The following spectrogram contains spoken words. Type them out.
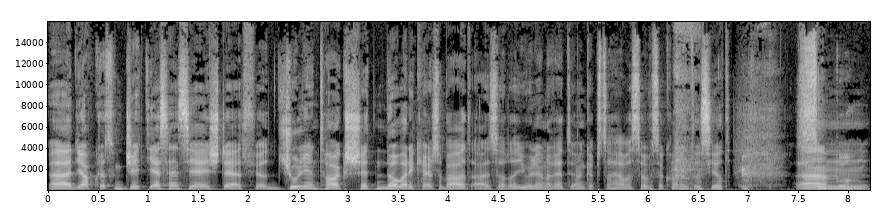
Äh, die Abkürzung JTS NCA steht für Julian Talks Shit Nobody Cares About. Also der Julian redet irgendwas daher, was sowieso keinen interessiert. Ähm,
